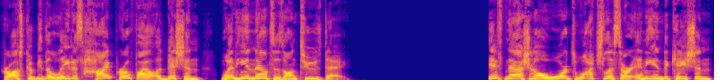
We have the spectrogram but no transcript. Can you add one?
Cross could be the latest high profile addition when he announces on Tuesday. If national awards watch lists are any indication,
